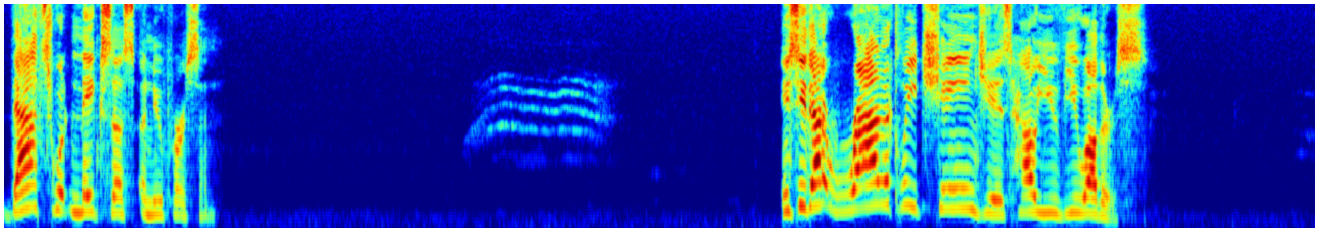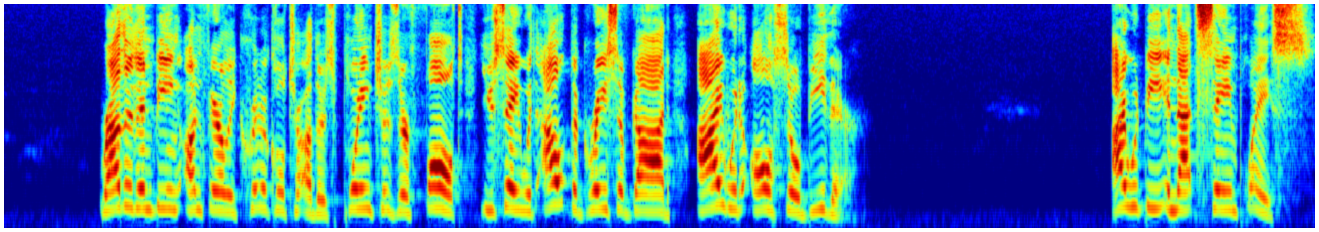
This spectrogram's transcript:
That's what makes us a new person. You see, that radically changes how you view others. Rather than being unfairly critical to others, pointing to their fault, you say, without the grace of God, I would also be there. I would be in that same place.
